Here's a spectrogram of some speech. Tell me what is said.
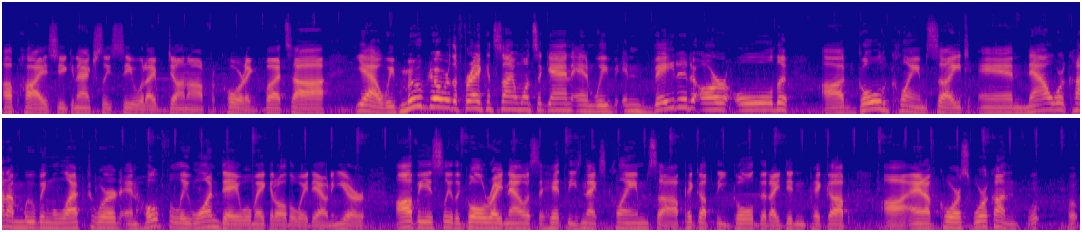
up high so you can actually see what I've done off recording. But uh, yeah, we've moved over the Frankenstein once again and we've invaded our old uh, gold claim site, and now we're kind of moving leftward, and hopefully one day we'll make it all the way down here. Obviously, the goal right now is to hit these next claims, uh, pick up the gold that I didn't pick up, uh, and of course, work on... Oh, oh.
